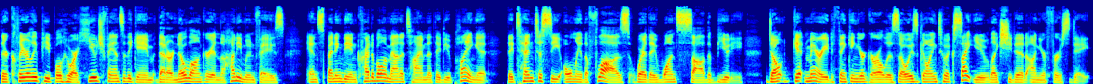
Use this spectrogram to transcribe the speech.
They're clearly people who are huge fans of the game that are no longer in the honeymoon phase and spending the incredible amount of time that they do playing it, they tend to see only the flaws where they once saw the beauty. Don't get married thinking your girl is always going to excite you like she did on your first date.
